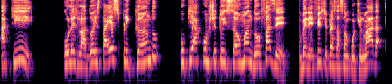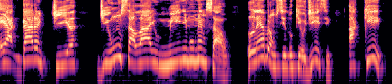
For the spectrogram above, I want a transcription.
aqui o legislador está explicando o que a Constituição mandou fazer. O benefício de prestação continuada é a garantia de um salário mínimo mensal. Lembram-se do que eu disse? Aqui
